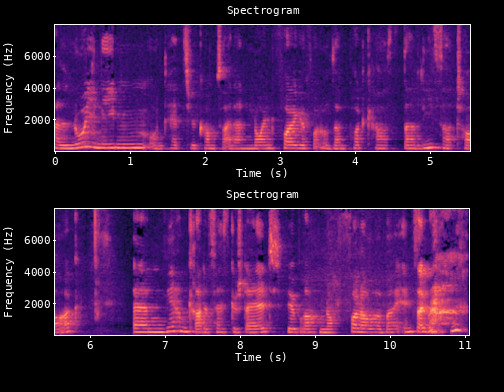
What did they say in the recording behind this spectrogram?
Hallo ihr Lieben und herzlich willkommen zu einer neuen Folge von unserem Podcast Da Lisa Talk. Ähm, wir haben gerade festgestellt, wir brauchen noch Follower bei Instagram.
